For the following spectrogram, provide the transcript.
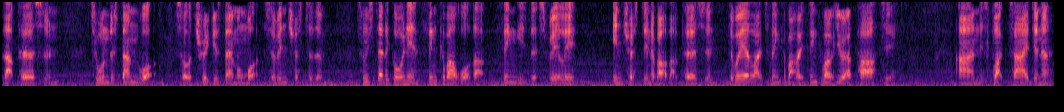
that person to understand what sort of triggers them and what's of interest to them. So instead of going in, think about what that thing is that's really interesting about that person. The way I like to think about it, think about you at a party and it's black tie dinner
